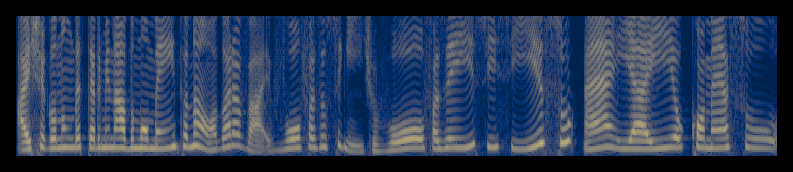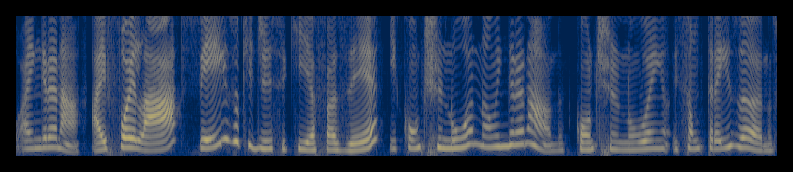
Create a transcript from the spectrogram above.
Aí chegou num determinado momento, não, agora vai, vou fazer o seguinte, eu vou fazer isso, isso e isso, né? E aí eu começo a engrenar. Aí foi lá, fez o que disse que ia fazer e continua não engrenado. Continua em, são três anos.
